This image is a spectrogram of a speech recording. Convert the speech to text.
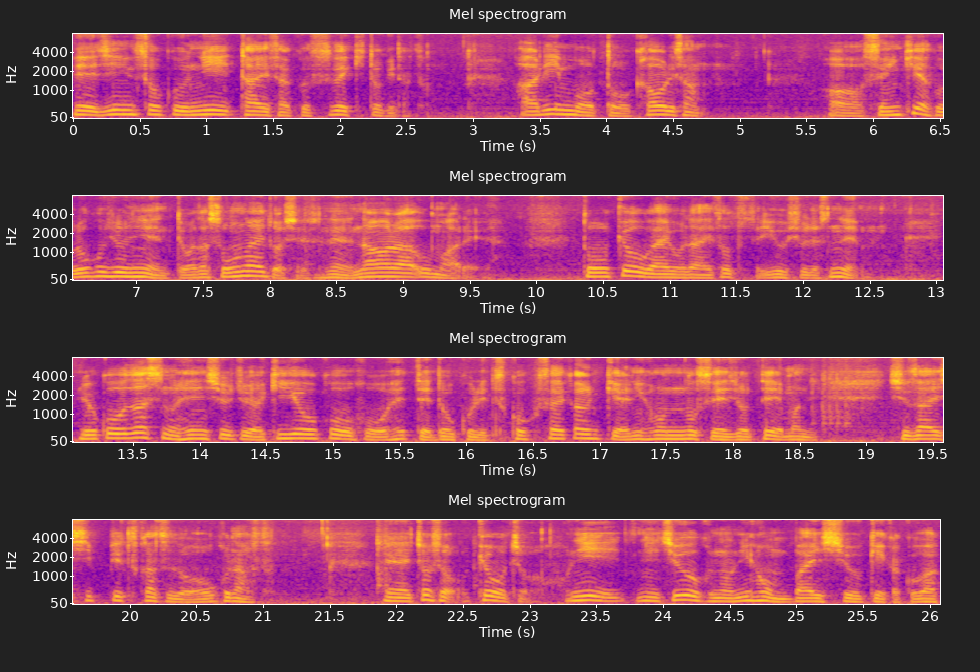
えー、迅速に対策すべき時だと。有本香織さん。あ1962年って私と同い年ですね。奈良生まれ。東京外語大卒で優秀ですね。旅行雑誌の編集長や企業広報を経て独立、国際関係や日本の政治をテーマに取材執筆活動を行うと。えー、著書、協調に中国の日本買収計画ワッ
